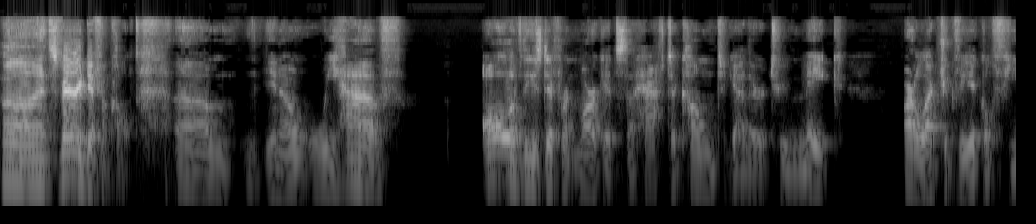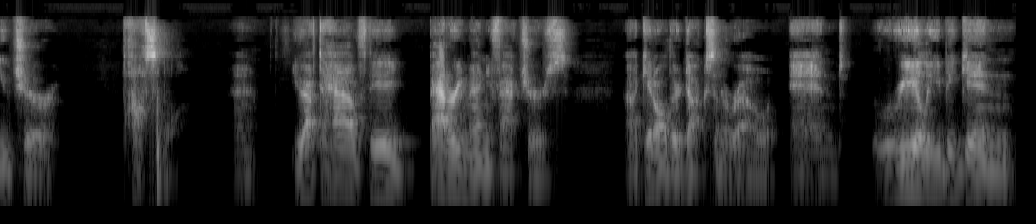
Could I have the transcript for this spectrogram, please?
Uh, it's very difficult. Um, you know, we have all of these different markets that have to come together to make our electric vehicle future possible. You have to have the battery manufacturers uh, get all their ducks in a row and really begin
